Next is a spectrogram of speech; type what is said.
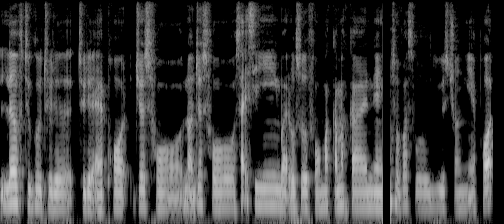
Love to go to the to the airport just for not just for sightseeing but also for makan makan and most of us will use Changi Airport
